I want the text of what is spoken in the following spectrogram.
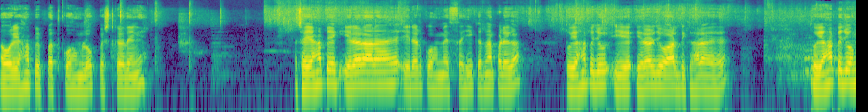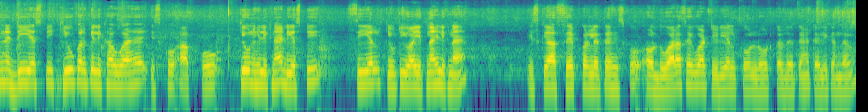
और यहाँ पे पथ को हम लोग पेस्ट कर देंगे। अच्छा यहाँ पे एक एरर आ रहा है। एरर को हमें सही करना पड़ेगा। तो यहाँ पे जो एरर जो आर दिखा रहा है तो यहाँ पे जो हमने डी एस पी क्यू करके लिखा हुआ है, इसको आपको क्यू नहीं लिखना है। D S P C L Q T Y इतना ही लिखना है। इसके बाद सेव कर लेते हैं इसको और दोबारा से एक बार टीडीएल को लोड कर देते हैं टेली के अंदर में।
